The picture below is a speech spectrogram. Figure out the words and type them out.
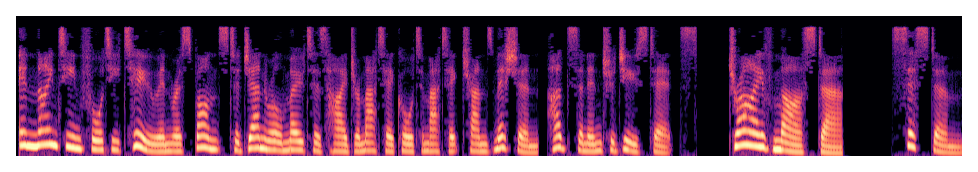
In 1942 in response to General Motors' Hydra-Matic automatic transmission, Hudson introduced its Drive Master system.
